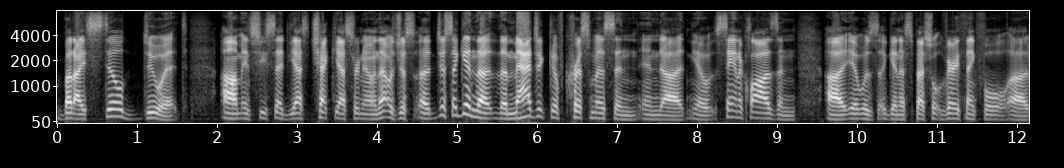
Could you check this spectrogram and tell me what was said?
but I still do it. Um, and she said yes, check yes or no, and that was just uh, just again the the magic of Christmas and and uh, you know Santa Claus, and uh, it was again a special, very thankful uh,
